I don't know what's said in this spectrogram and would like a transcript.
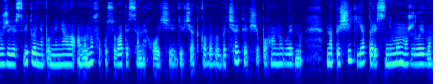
Вже й освітлення поміняла, а воно фокусуватися не хоче. Дівчатка, ви вибачайте, якщо погано видно. Напишіть, я пересніму, можливо.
